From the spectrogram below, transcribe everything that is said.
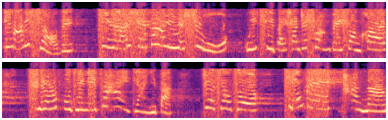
你哪里晓得？今日来是八月十五，为妻摆上这双杯双筷，今日父亲你再加一半，这叫做平辈盼难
